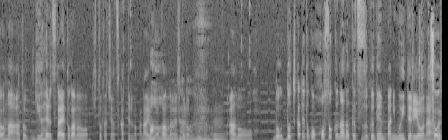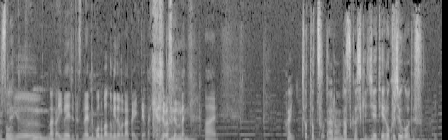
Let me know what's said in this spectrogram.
とか、まあ、あと、ギガヘルツ帯とかの人たちは使ってるのかなよくわかんないですけど。どねうん、あの、どどっちかというとこう細く長く続く電波に向いてるようなそうね。いううん。なんかイメージですね、ってうん。この番組でもなんか言ったような気がしますけどね、はい、はい。ちょっとつ、あの、懐かしき JT65 です。はい。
